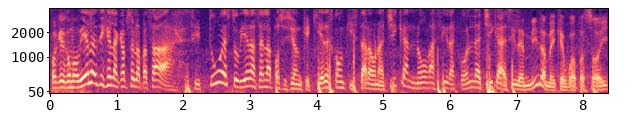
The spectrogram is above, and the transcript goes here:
porque como bien les dije en la cápsula pasada, si tú estuvieras en la posición que quieres conquistar a una chica, no vas a ir a con la chica a decirle, mírame qué guapo soy,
